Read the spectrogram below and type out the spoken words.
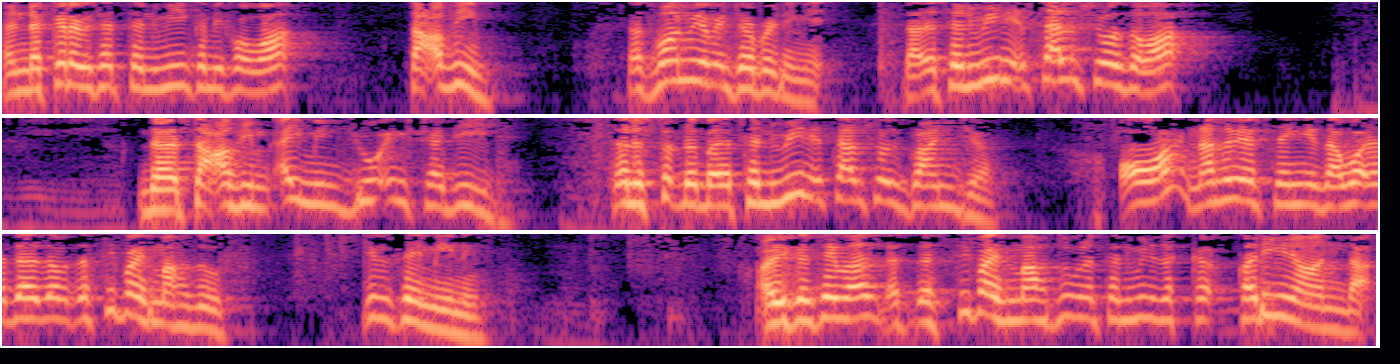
And nakira we said tanween can be for what? Ta'zim. That's one way of interpreting it. That the tanween itself shows the what? The ta'zim. Ay min ju'in shadid. The, the tanween itself shows grandeur or another way of saying is that what the, the, the sifa is mahzuf gives the same meaning or you can say well the, the sifa is mahzuf and the tanween is a qarina on that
